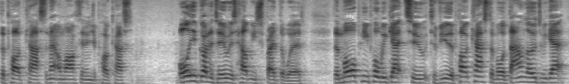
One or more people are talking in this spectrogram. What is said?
the podcast, the Network Marketing Ninja podcast, all you've got to do is help me spread the word. The more people we get to, to view the podcast, the more downloads we get,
